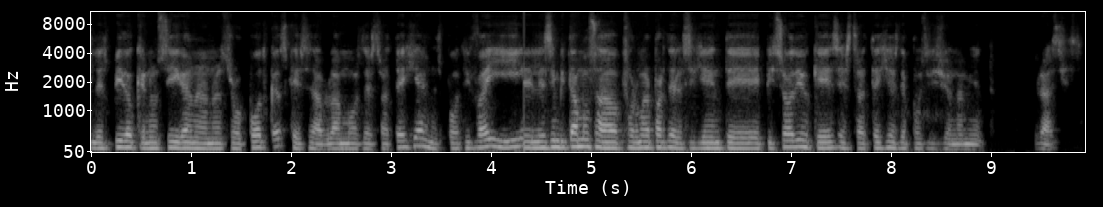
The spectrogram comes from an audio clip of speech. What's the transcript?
Les pido que nos sigan a nuestro podcast, que es Hablamos de Estrategia en Spotify, y les invitamos a formar parte del siguiente episodio, que es Estrategias de Posicionamiento. Gracias.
